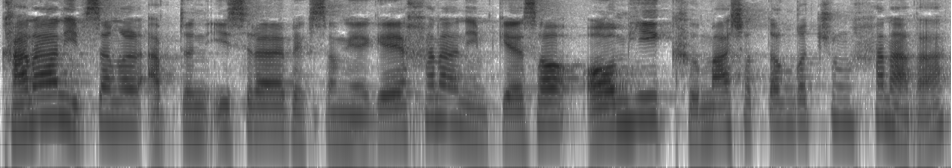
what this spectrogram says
가나안 입성을 앞둔 이스라엘 백성에게 하나님께서 엄히 금하셨던 것 중 하나가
